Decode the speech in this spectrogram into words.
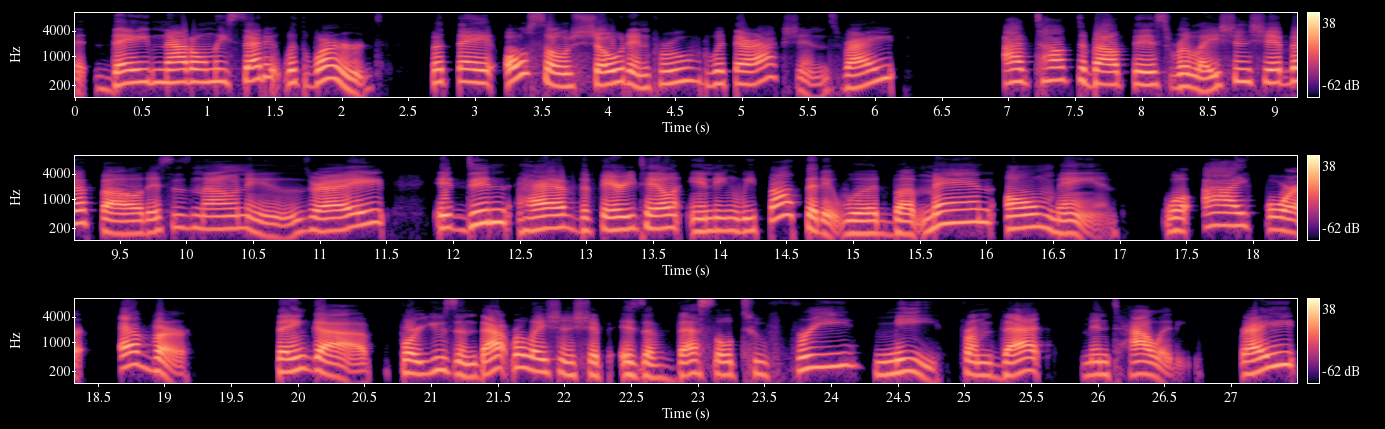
eh, they not only said it with words, but they also showed and proved with their actions, right? I've talked about this relationship before. This is no news, right? It didn't have the fairy tale ending we thought that it would, but man, oh man, will I forever thank God for using that relationship as a vessel to free me from that mentality, right?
